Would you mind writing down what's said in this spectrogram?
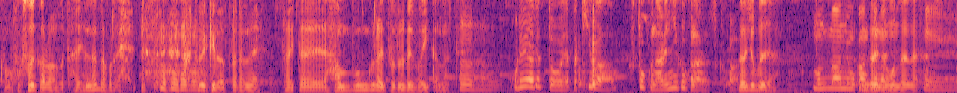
これ細いから大変なんだこれ。太い木だったらね。大体半分ぐらい取れればいいかなって。ーうんうん、これやるとやっぱ木は太くなりにくくなるんですか？大丈夫だよ。もう何にも関係ない問題ないえ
